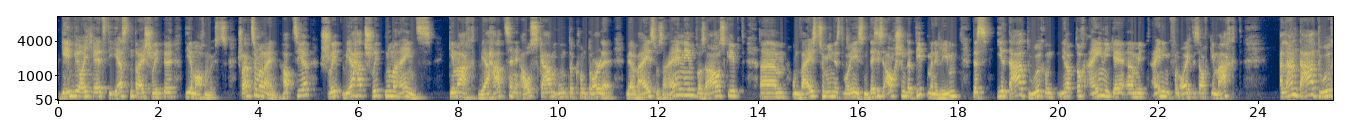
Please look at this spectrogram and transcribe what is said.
geben wir euch jetzt die ersten drei Schritte, die ihr machen müsst. Schreibt mal rein. Habt ihr Schritt, wer hat Schritt Nummer eins gemacht? Wer hat seine Ausgaben unter Kontrolle? Wer weiß, was er einnimmt, was er ausgibt ähm, und weiß zumindest, wo er ist. Und das ist auch schon der Tipp, meine Lieben, dass ihr dadurch, und ihr habt doch einige, äh, mit einigen von euch das auch gemacht, allein dadurch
